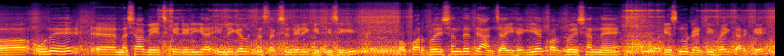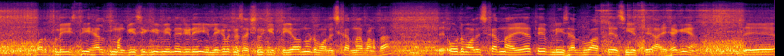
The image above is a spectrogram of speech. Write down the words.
ਉਹਨੇ ਨਸ਼ਾ ਵੇਚ ਕੇ ਜਿਹੜੀ ਆ ਇਲੀਗਲ ਕੰਸਟਰਕਸ਼ਨ ਜਿਹੜੀ ਕੀਤੀ ਸੀਗੀ, ਉਹ ਕਾਰਪੋਰੇਸ਼ਨ ਦੇ ਧਿਆਨ ਚ ਆਈ ਹੈਗੀ ਆ। ਕਾਰਪੋਰੇਸ਼ਨ ਨੇ ਇਸ ਨੂੰ ਆਇਡੈਂਟੀਫਾਈ ਕਰਕੇ ਔਰ ਪੁਲਿਸ ਦੀ ਹੈਲਪ ਮੰਗੀ ਸੀਗੀ ਵੀ ਇਹਨੇ ਜਿਹੜੀ ਇਲੀਗਲ ਕੰਸਟਰਕਸ਼ਨ ਕੀਤੀ ਆ, ਉਹਨੂੰ ਡਿਮੋਲਿਸ਼ ਕਰਨਾ ਬਣਦਾ। ਤੇ ਉਹ ਡਿਮੋਲਿਸ਼ ਕਰਨ ਆਏ ਆ ਤੇ ਪੁਲਿਸ ਹੈਲਪ ਵਾਸਤੇ ਅਸੀਂ ਇੱਥੇ ਆਏ ਹੈਗੇ ਆ। ਤੇ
